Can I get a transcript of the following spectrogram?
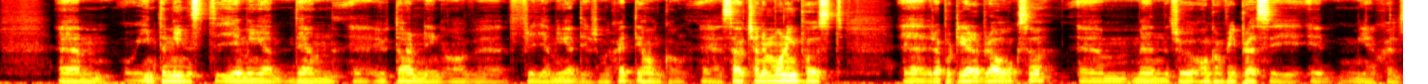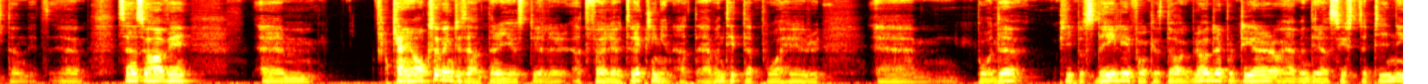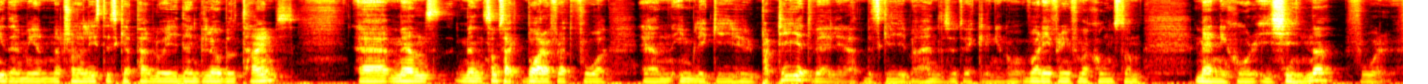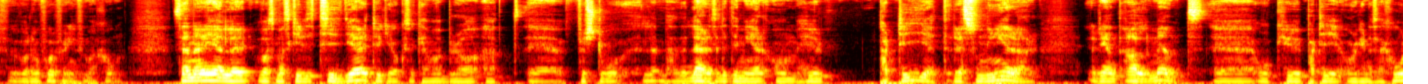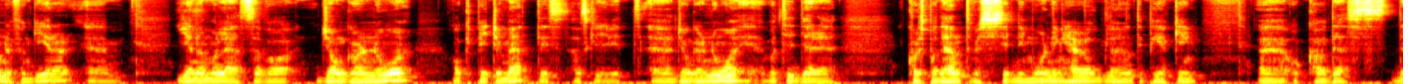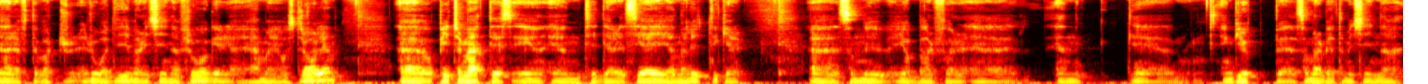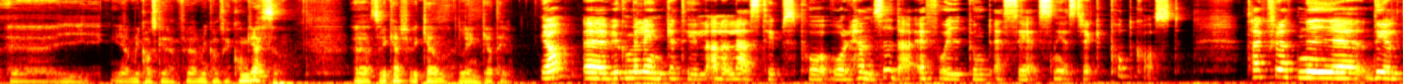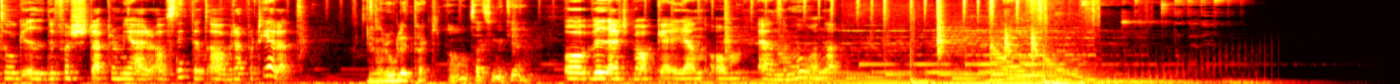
Um, och inte minst i och med den uh, utarmning av uh, fria medier som har skett i Hongkong. Uh, South China Morning Post rapporterar bra också. Um, men jag tror Hong Kong Free Press är, är mer självständigt. Ehm, sen så har vi um, kan ju också vara intressant när det just gäller att följa utvecklingen. Att även titta på hur både People's Daily, Folkets Dagblad rapporterar och även deras systertidning, den mer nationalistiska tabloiden Global Times. Eh, men, men som sagt, bara för att få en inblick i hur partiet väljer att beskriva händelseutvecklingen och vad det är för information som människor i Kina får, vad de får för information. Sen när det gäller vad som har skrivits tidigare tycker jag också kan vara bra att eh, förstå, lära sig lite mer om hur partiet resonerar rent allmänt eh, och hur partiorganisationen fungerar eh, genom att läsa vad John Garneau och Peter Mattis har skrivit. Eh, John Garneau var tidigare korrespondent för Sydney Morning Herald bland annat i Peking eh, och har dess, därefter varit rådgivare i Kina-frågor hemma i Australien. Eh, och Peter Mattis är en tidigare CIA-analytiker eh, som nu jobbar för en en grupp eh, som arbetar med Kina eh, i, i amerikanska, för amerikanska kongressen. Så det kanske vi kan länka till. Ja, vi kommer länka till alla lästips på vår hemsida foi.se podcast. Tack för att ni deltog i det första premiäravsnittet av Rapporterat. Det var roligt, tack. Ja, tack så mycket. Och vi är tillbaka igen om en månad.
